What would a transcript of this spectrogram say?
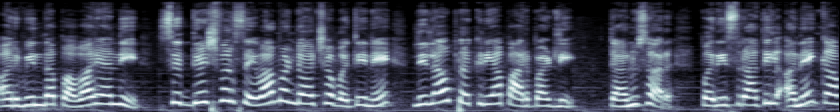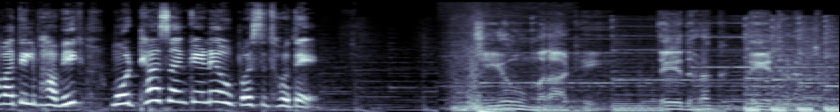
अरविंद पवार यांनी सिद्धेश्वर सेवा मंडळाच्या वतीने लिलाव प्रक्रिया पार पाडली. त्यानुसार परिसरातील अनेक गावातील भाविक मोठ्या संख्येने उपस्थित होते. जिओ मराठी ते धडक ते धडक.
